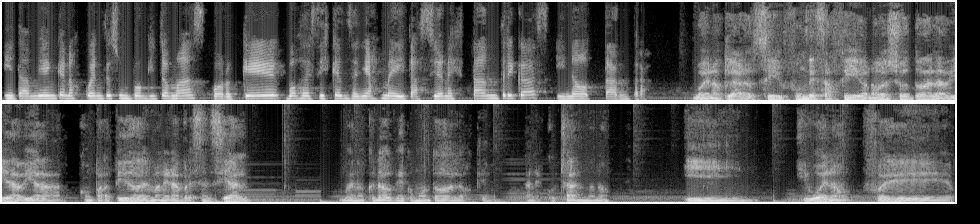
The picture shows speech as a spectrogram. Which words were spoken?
Y también que nos cuentes un poquito más por qué vos decís que enseñás meditaciones tántricas y no tantra. Bueno, claro, sí, fue un desafío, ¿no? Yo toda la vida había compartido de manera presencial, bueno, creo que como todos los que están escuchando, ¿no? Y, bueno, fue,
